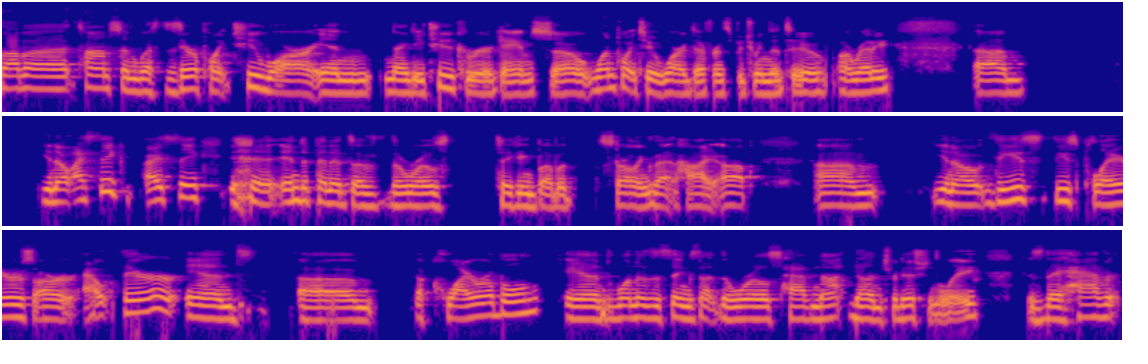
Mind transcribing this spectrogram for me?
Bubba Thompson with 0.2 WAR in 92 career games, so 1.2 WAR difference between the two already. Um, you know, I think I think independent of the Royals taking Bubba Starling that high up, um, you know these these players are out there and um, acquirable. And one of the things that the Royals have not done traditionally is they haven't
